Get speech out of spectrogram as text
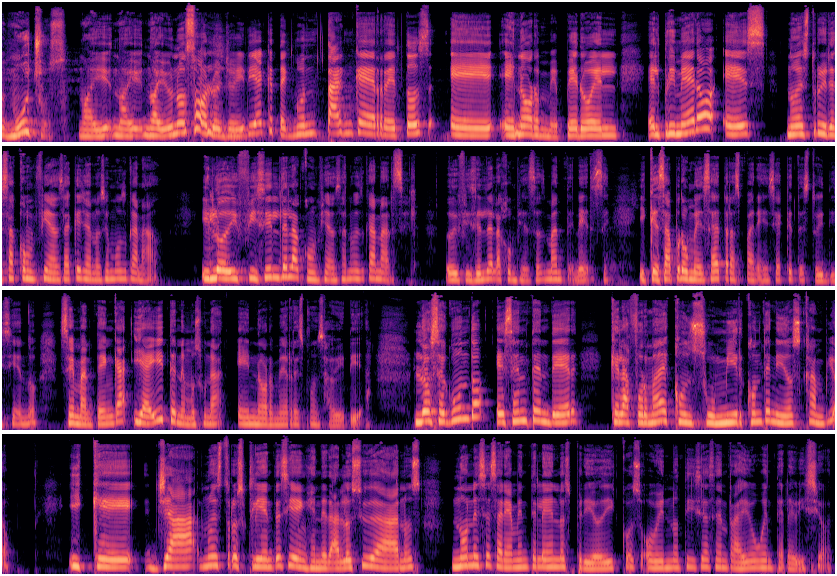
Pues muchos, no hay, no hay, no hay uno solo. Yo diría que tengo un tanque de retos eh, enorme, pero el, el primero es no destruir esa confianza que ya nos hemos ganado. Y lo difícil de la confianza no es ganársela. Lo difícil de la confianza es mantenerse y que esa promesa de transparencia que te estoy diciendo se mantenga y ahí tenemos una enorme responsabilidad. Lo segundo es entender que la forma de consumir contenidos cambió y que ya nuestros clientes y en general los ciudadanos no necesariamente leen los periódicos o ven noticias en radio o en televisión.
